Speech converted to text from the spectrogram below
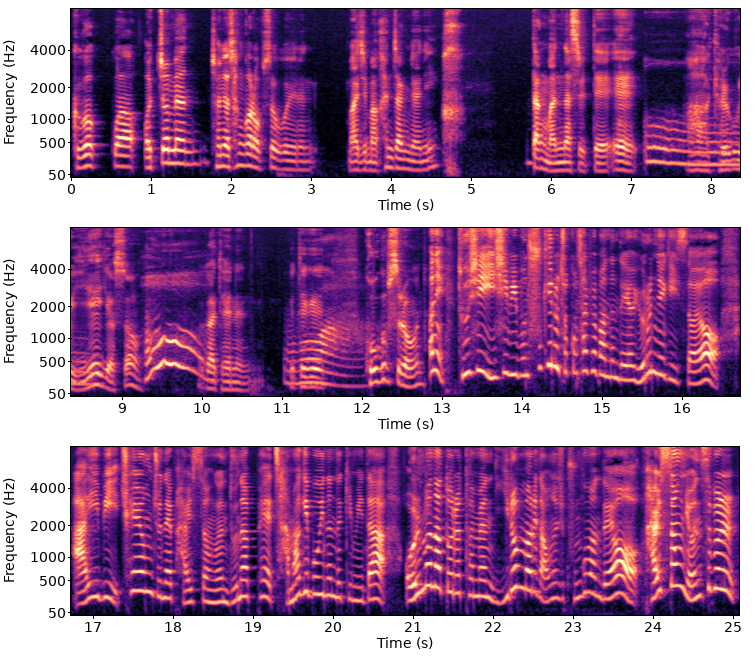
그것과 어쩌면 전혀 상관없어 보이는 마지막 한 장면이 딱 만났을 때에 오. 아 결국 이 얘기였어가 되는 그 되게 우와. 고급스러운 아니, 2시 22분 후기를 조금 살펴봤는데요. 요런 얘기 있어요. 아이비, 최영준의 발성은 눈앞에 자막이 보이는 느낌이다. 얼마나 또렷하면 이런 말이 나오는지 궁금한데요. 발성 연습을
